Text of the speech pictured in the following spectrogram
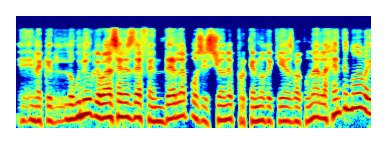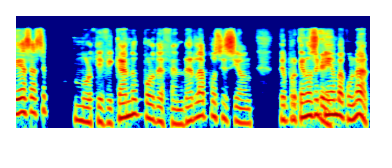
en la que lo único que va a hacer es defender la posición de por qué no te quieres vacunar. La gente no debería estarse mortificando por defender la posición de por qué no se sí. quieren vacunar.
